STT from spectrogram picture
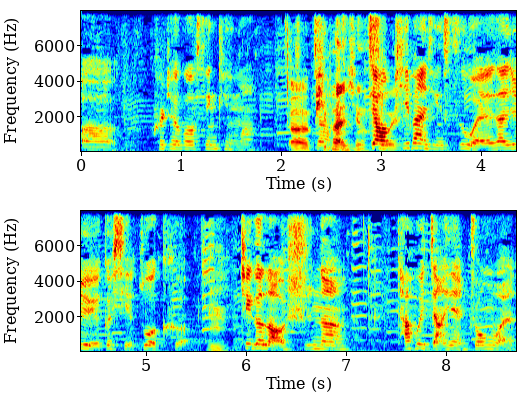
呃 critical thinking 吗？呃，批判性叫批判性思维，它就有一个写作课。嗯，这个老师呢，他会讲一点中文，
